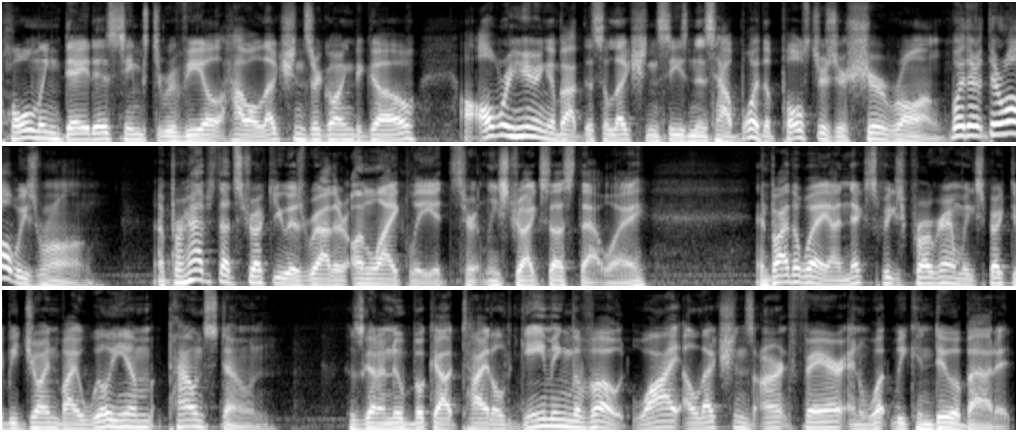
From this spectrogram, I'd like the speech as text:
polling data seems to reveal how elections are going to go. All we're hearing about this election season is how, boy, the pollsters are sure wrong. Boy, they're, they're always wrong. And perhaps that struck you as rather unlikely. It certainly strikes us that way. And by the way, on next week's program, we expect to be joined by William Poundstone, who's got a new book out titled Gaming the Vote Why Elections Aren't Fair and What We Can Do About It.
